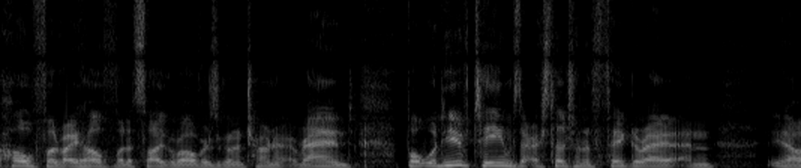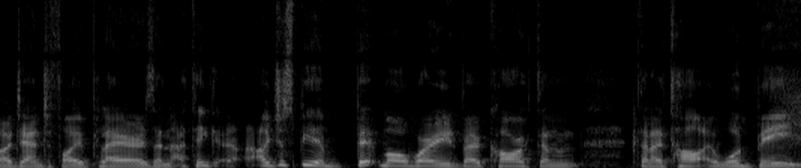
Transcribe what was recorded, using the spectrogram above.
hopeful, very hopeful that Sligo Rovers are going to turn it around. But would you have teams that are still trying to figure out and you know identify players? And I think I'd just be a bit more worried about Cork than than I thought it would be,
